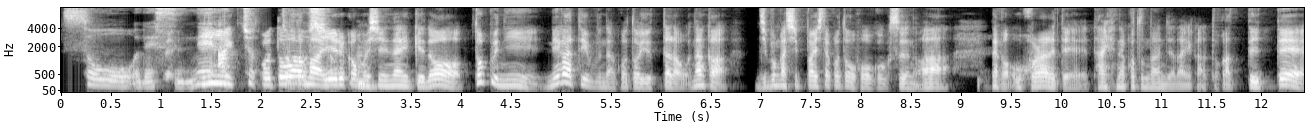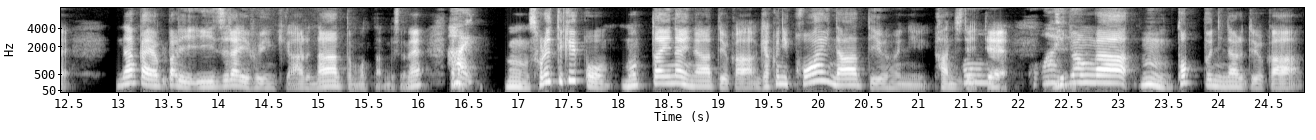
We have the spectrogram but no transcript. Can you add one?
そうですね。いあいことはまあ言えるかもしれないけど、特にネガティブなことを言ったら、なんか自分が失敗したことを報告するのは、なんか怒られて大変なことなんじゃないかとかって言って、なんかやっぱり言いづらい雰囲気があるなと思ったんですよね。はい。うん、それって結構もったいないなっていうか、逆に怖いなっていうふうに感じていて。自分が、うん、トップになるというか、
